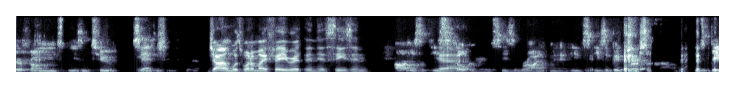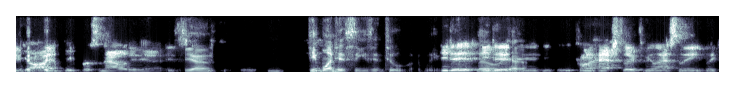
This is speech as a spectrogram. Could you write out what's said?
They're from season two. Season yeah. Two. John was one of my favorite in his season. Oh, he's he's yeah. hilarious. He's a riot man. He's he's a big person. he's a big guy and big personality. Yeah. He's, yeah. He's. He won his season too, I believe. He did. He oh, did. Yeah. He, he kind of hashed it out to me last night. Like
